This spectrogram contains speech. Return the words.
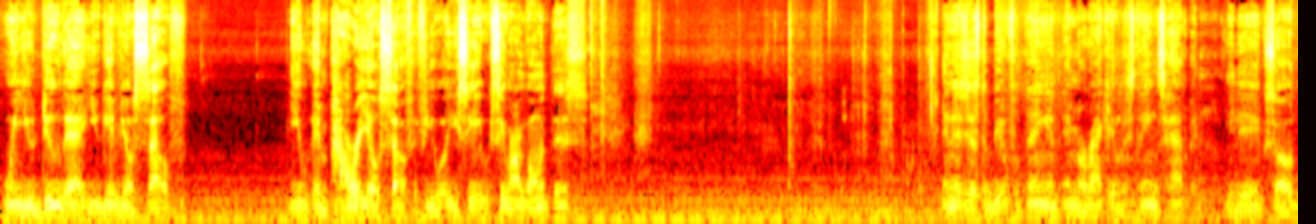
when you do that, you give yourself, you empower yourself, if you will. You see, see where I'm going with this? And it's just a beautiful thing and, and, miraculous things happen. You dig? So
